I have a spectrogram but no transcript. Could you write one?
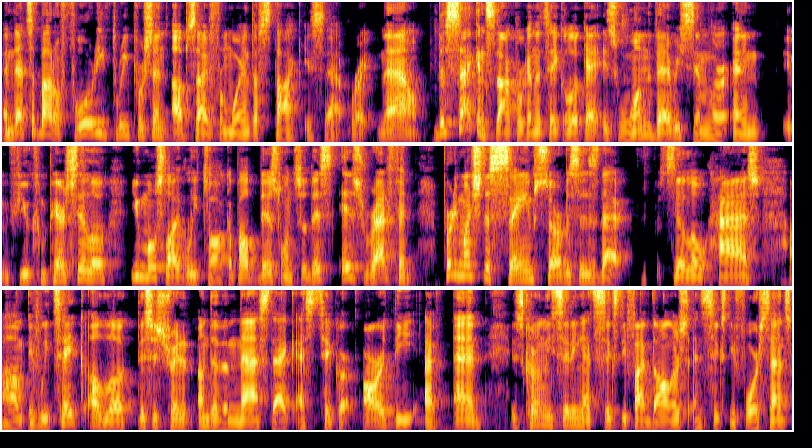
and that's about a 43% upside from where the stock is at right now. The second stock we're going to take a look at is one very similar and if you compare Zillow, you most likely talk about this one. So this is Redfin, pretty much the same services that Zillow has. Um, if we take a look, this is traded under the Nasdaq as ticker RDFN. It's currently sitting at $65.64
